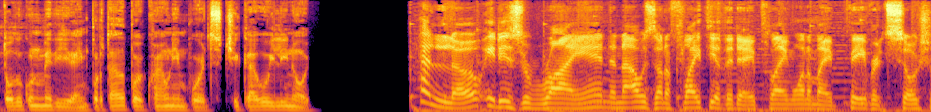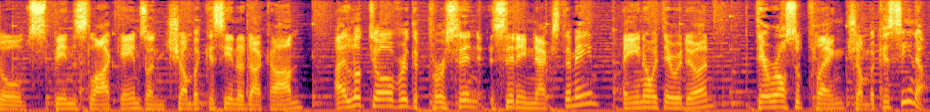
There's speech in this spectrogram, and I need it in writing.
Todo con medida, importada por Crown Imports, Chicago, Illinois. Hello, it is Ryan, and I was on a flight the other day playing one of my favorite social spin slot games on chumbacasino.com. I looked over the person sitting next to me, and you know what they were doing? They were also playing Chumba Casino.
